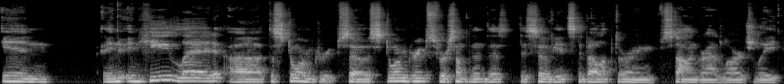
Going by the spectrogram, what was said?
in, and, and he led uh, the storm group. So storm groups were something that the Soviets developed during Stalingrad, largely,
